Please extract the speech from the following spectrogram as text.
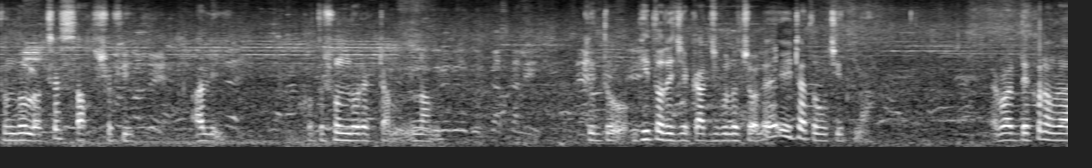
সুন্দর লাগছে সাহ শফি আলী। কত সুন্দর একটা নাম। কিন্তু ভিতরে যে কাজগুলো চলে এটা তো উচিত না। এবার দেখুন আমরা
